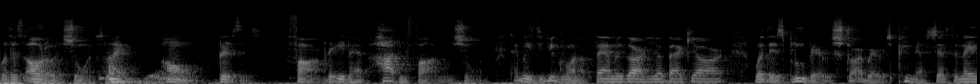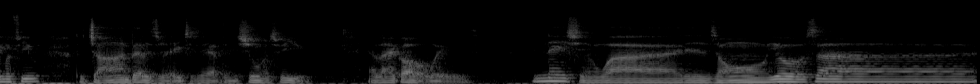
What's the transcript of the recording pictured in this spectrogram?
whether it's auto insurance, life, home, business, farm. They even have hobby farm insurance. That means if you're growing a family garden in your backyard, whether it's blueberries, strawberries, peanuts, just to name a few, the John Bellinger Agency have the insurance for you. And like always, Nationwide is on your side.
